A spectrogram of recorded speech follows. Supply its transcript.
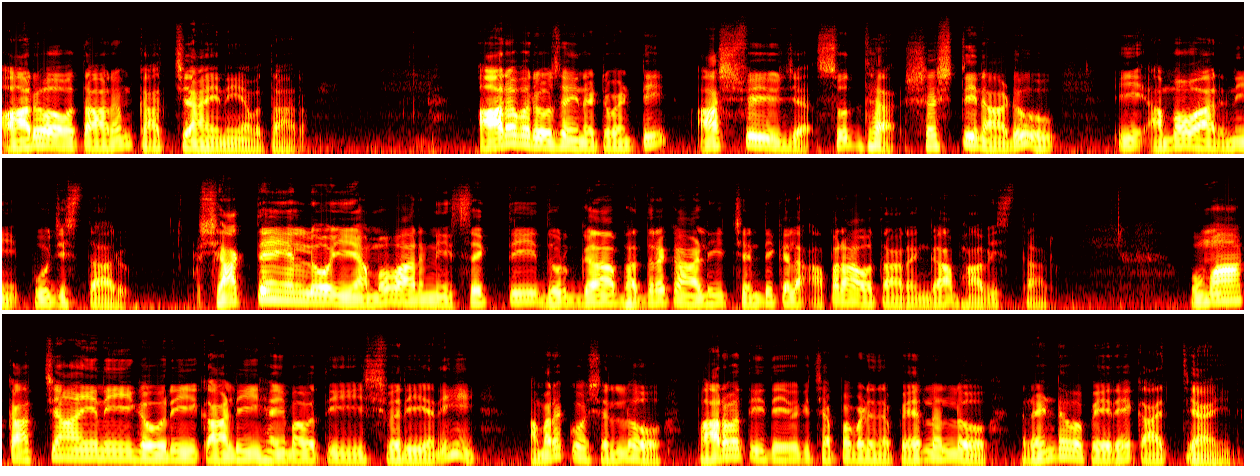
ఆరో అవతారం కాత్యాయని అవతారం. ఆరవ రోజైనటువంటి ఆశ్వయుజ శుద్ధ షష్ఠి నాడు ఈ అమ్మవారిని పూజిస్తారు. శాక్తేయంలో ఈ అమ్మవారిని శక్తి దుర్గా భద్రకాళి చండికల అపరావతారంగా భావిస్తారు. ఉమా కాత్యాయని గౌరీ కాళీ హైమవతి ఈశ్వరి అని అమరకోశంలో పార్వతీదేవికి చెప్పబడిన పేర్లలో రెండవ పేరే కాత్యాయని.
